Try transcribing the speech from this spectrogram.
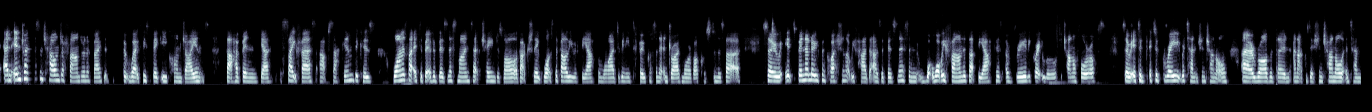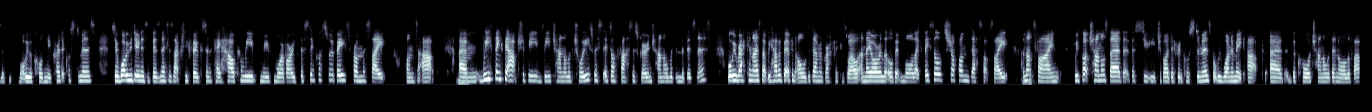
an interesting challenge I found when I it works these big e-com giants that have been, yeah, site first, app second, because one is that it's a bit of a business mindset change as well of actually what's the value of the app and why do we need to focus on it and drive more of our customers there. So it's been an open question that we've had as a business, and what, what we found is that the app is a really great loyalty channel for us. So it's a it's a great retention channel uh, rather than an acquisition channel in terms of what we would call new credit customers. So what we were doing as a business is actually focusing, okay, how can we move more of our existing customer base from the site onto app? Mm. Um, we think the app should be the channel of choice. It's our fastest growing channel within the business, but we recognize that we have a bit of an older demographic as well, and they are a little bit more like they still shop on the desktop site, and that's fine. We've got channels there that, that suit each of our different customers, but we want to make app uh, the core channel within all of that.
